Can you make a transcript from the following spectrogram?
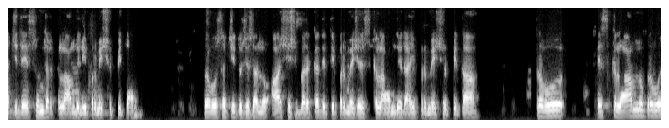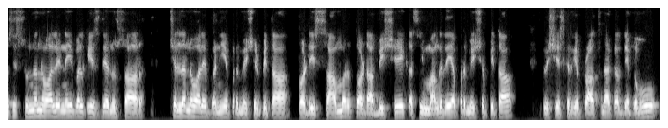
ਅੱਜ ਦੇ ਸੁੰਦਰ ਕਲਾਮ ਦੇ ਲਈ ਪਰਮੇਸ਼ਰ ਪਿਤਾ। ਪ੍ਰਭੂ ਸੱਚੀ ਤੁਸੀਂ ਸਾਨੂੰ ਆਸ਼ੀਸ਼, ਬਰਕਤ ਦਿੱਤੀ। ਪਰਮੇਸ਼ਰ ਇਸ ਕਲਾਮ ਦੇ ਰਾਹੀਂ ਪਰਮੇਸ਼ਰ ਪਿਤਾ। ਪ੍ਰਭੂ, ਇਸ ਕਲਾਮ ਨੂੰ ਪ੍ਰਭੂ ਅਸੀਂ ਸੁਣਨ ਵਾਲੇ ਨਹੀਂ, ਬਲਕਿ ਇਸ ਦੇ ਅਨੁਸਾਰ ਚੱਲਣ ਵਾਲੇ ਬਣੀਏ ਪਰਮੇਸ਼ਰ ਪਿਤਾ। ਤੁਹਾਡੀ ਸਾਮਰ, ਤੁਹਾਡਾ ਅਭਿਸ਼ੇਕ ਅਸੀਂ ਮੰਗਦੇ ਆ ਪਰਮੇਸ਼ਰ ਪਿਤਾ। ਵਿਸ਼ੇਸ਼ ਕਰਕੇ ਪ੍ਰਾਰਥਨਾ ਕਰਦੇ ਹਾਂ ਪ੍ਰਭੂ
